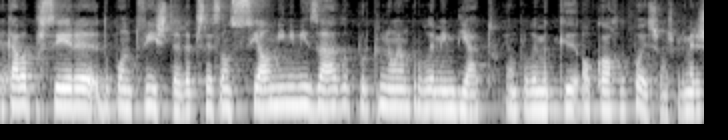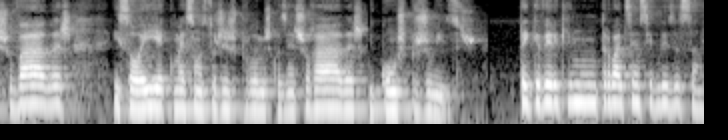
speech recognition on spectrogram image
acaba por ser, eh, do ponto de vista da percepção social, minimizado, porque não é um problema imediato, é um problema que ocorre depois. São as primeiras chuvadas e só aí é que começam a surgir os problemas com as enxurradas e com os prejuízos tem que haver aqui um trabalho de sensibilização.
